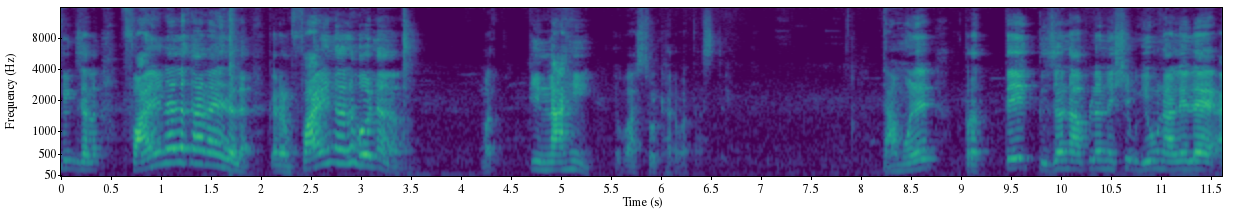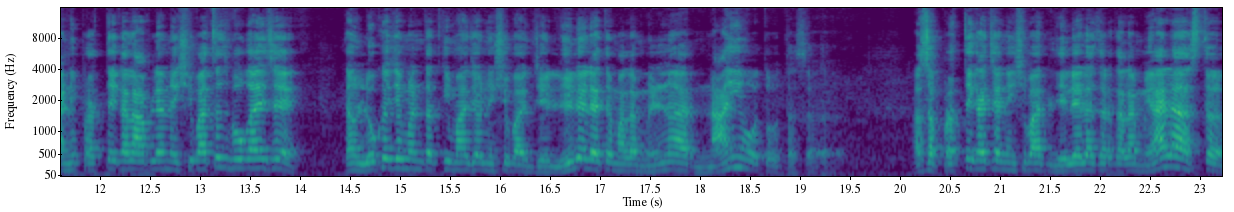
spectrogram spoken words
फिक्स झालं. फायनल का नाही झालं? कारण फायनल होणं. मग की नाही हे वास्तू ठरवत असते. त्यामुळे प्रत्येक जण आपलं नशीब घेऊन आलेलं आहे आणि प्रत्येकाला आपल्या नशिबाचंच भोगायचं आहे त्यामुळे लोक जे म्हणतात की माझ्या नशिबात जे लिहिलेलं आहे ते मला मिळणार नाही होतो तसं. असं प्रत्येकाच्या नशिबात लिहिलेलं जर त्याला मिळालं असतं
